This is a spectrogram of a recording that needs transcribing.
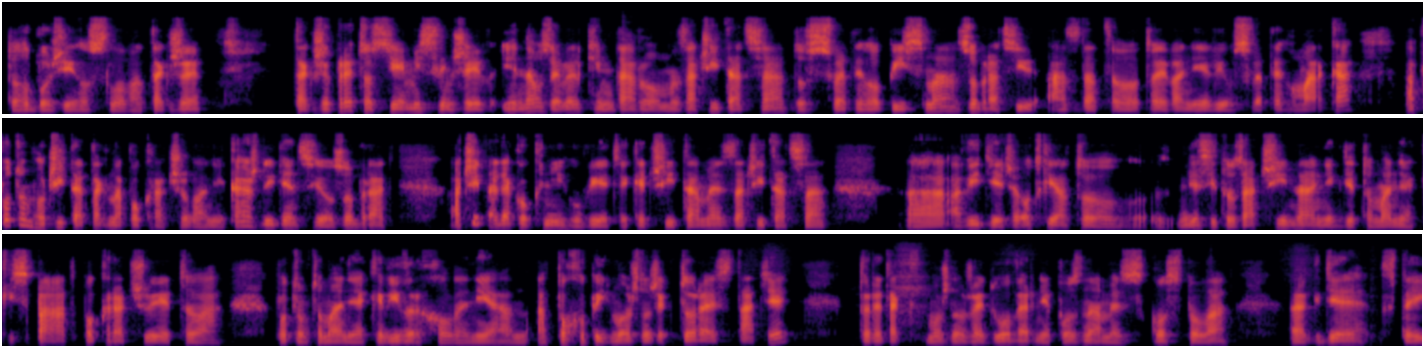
toho Božieho slova. Takže Takže preto si je, myslím, že je naozaj veľkým darom začítať sa do svätého písma, zobrať si azda to, to evanielium svätého Marka a potom ho čítať tak na pokračovanie. Každý deň si ho zobrať a čítať ako knihu, viete, keď čítame, začítať sa a, a vidieť, že odkiaľ to, kde si to začína, niekde to má nejaký spád, pokračuje to a potom to má nejaké vyvrcholenie a, a pochopiť možno, že ktoré state, ktoré tak možno už aj dôverne poznáme z kostola, kde v tej,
